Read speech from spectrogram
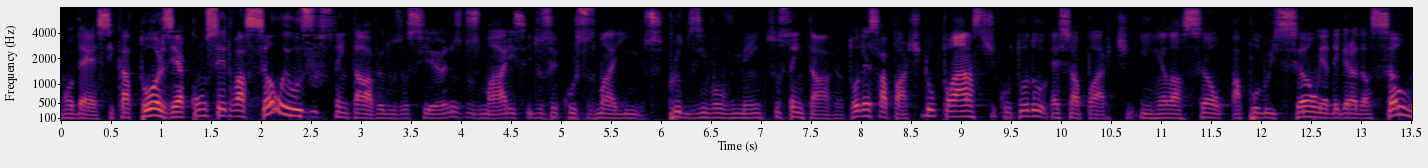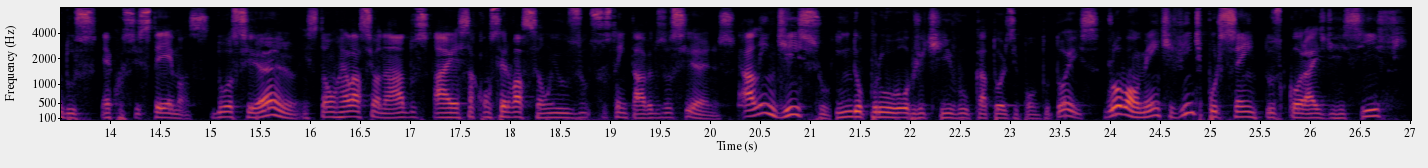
ODS 14 é a conservação e uso sustentável dos oceanos, dos mares e dos recursos marinhos para o desenvolvimento sustentável. Toda essa parte do plástico, toda essa parte em relação à poluição e à degradação dos ecossistemas do oceano estão relacionados a essa conservação e uso sustentável dos oceanos. Além disso, indo para o objetivo 14.2, globalmente 20% dos corais de Recife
